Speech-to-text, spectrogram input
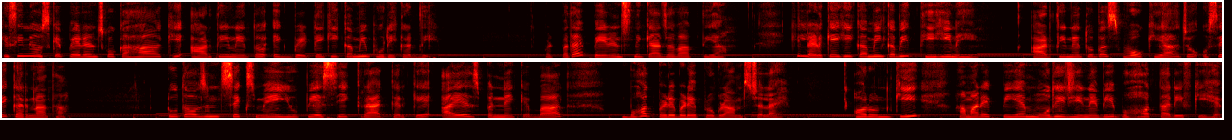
किसी ने उसके पेरेंट्स को कहा कि आरती ने तो एक बेटे की कमी पूरी कर दी। बट पता है पेरेंट्स ने क्या जवाब दिया? कि लड़के की कमी कभी थी ही नहीं। आरती ने तो बस वो किया जो उसे करना था। 2006 में यूपीएससी क्रैक करके आईएएस बनने के बाद बहुत बड़े बड़े प्रोग्राम्स चलाए और उनकी हमारे पीएम मोदी जी ने भी बहुत तारीफ़ की है।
